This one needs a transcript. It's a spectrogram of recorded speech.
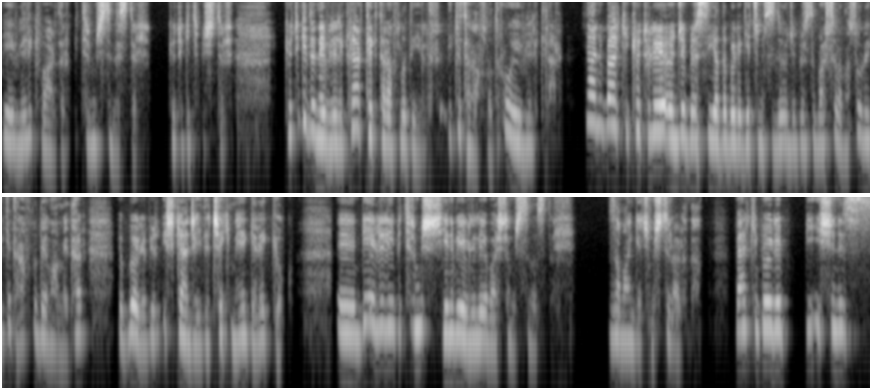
Bir evlilik vardır, bitirmişsinizdir. Kötü gitmiştir. Kötü giden evlilikler tek taraflı değildir. İki taraflıdır o evlilikler. Yani belki kötülüğe önce birisi ya da böyle geçimsizliğe önce birisi başlar ama sonra iki taraflı devam eder ve böyle bir işkenceyi de çekmeye gerek yok. Eee, bir evliliği bitirmiş, yeni bir evliliğe başlamışsınızdır. Zaman geçmiştir aradan. Belki böyle bir işiniz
